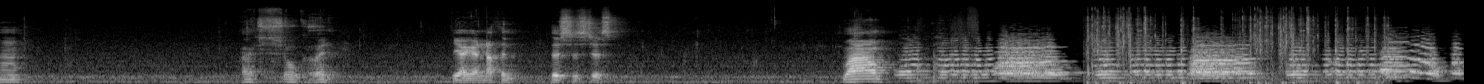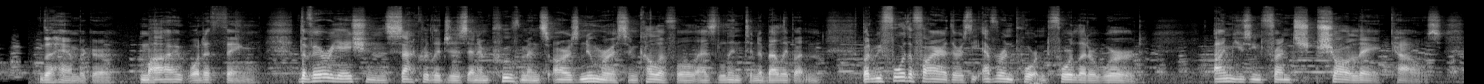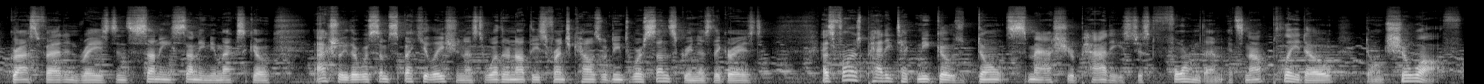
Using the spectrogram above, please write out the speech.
Mm-hmm. That's so good. Yeah, I got nothing. This is just... Wow. The hamburger. My, what a thing. The variations, sacrileges, and improvements are as numerous and colorful as lint in a belly button. But before the fire, there is the ever important four letter word. I'm using French Charolais cows, grass fed and raised in sunny, sunny New Mexico. Actually, there was some speculation as to whether or not these French cows would need to wear sunscreen as they grazed. As far as patty technique goes, don't smash your patties, just form them. It's not Play Doh, don't show off.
